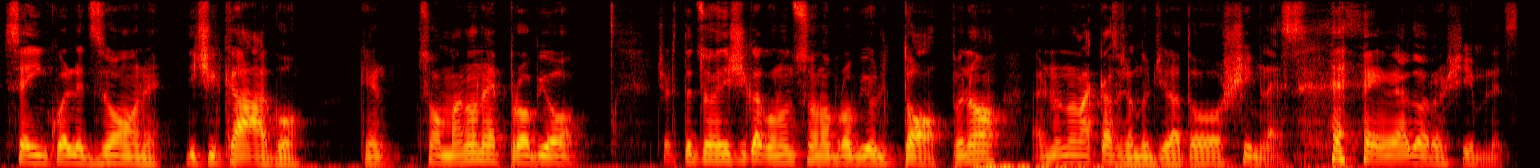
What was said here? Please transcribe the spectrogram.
sei in quelle zone di Chicago, che insomma non è proprio... Certe zone di Chicago non sono proprio il top, no? Eh, non a caso ci hanno girato Shameless. Adoro Shameless.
